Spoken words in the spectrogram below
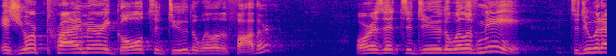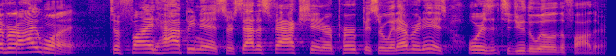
Is your primary goal to do the will of the Father? Or is it to do the will of me? To do whatever I want? To find happiness or satisfaction or purpose or whatever it is? Or is it to do the will of the Father?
